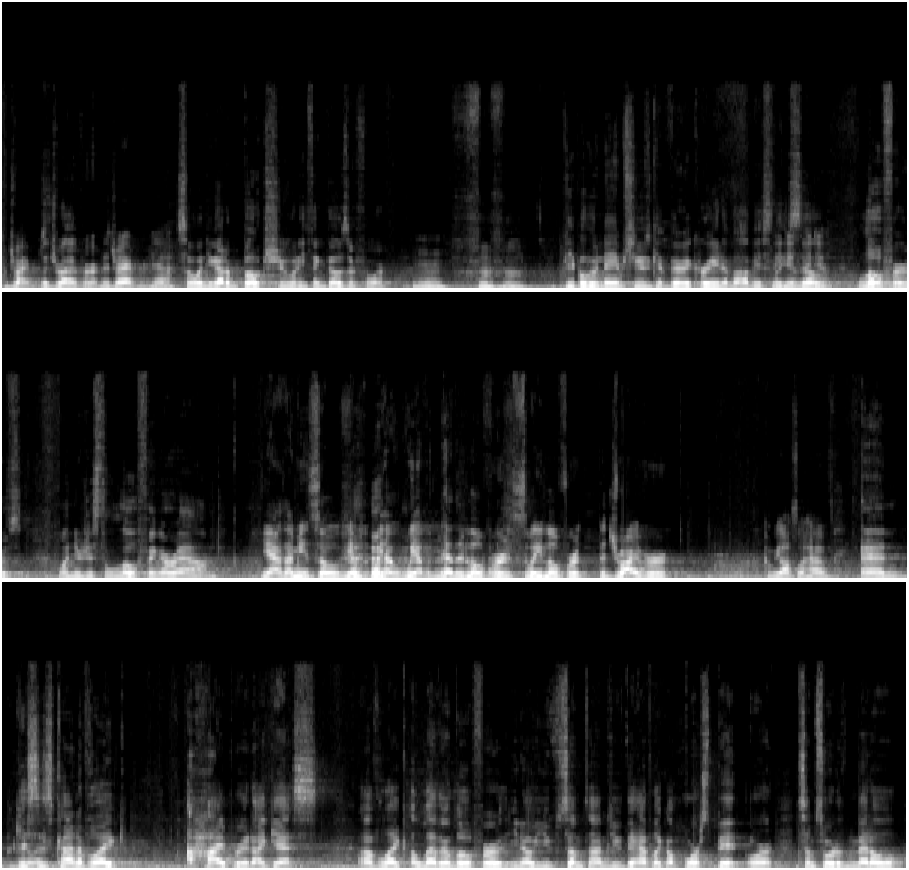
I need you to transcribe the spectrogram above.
The drivers. the driver. The driver, yeah. So when you got a boat shoe, what do you think those are for? Hmm. People who name shoes get very creative, obviously. They do, they so do. loafers, when you're just loafing around. Yeah, I mean, so we have, we have, we have a leather loafer, suede loafer, the driver, and we also have, And this is kind of like a hybrid, I guess, of like a leather loafer. You know, you sometimes you they have like a horse bit or some sort of metal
